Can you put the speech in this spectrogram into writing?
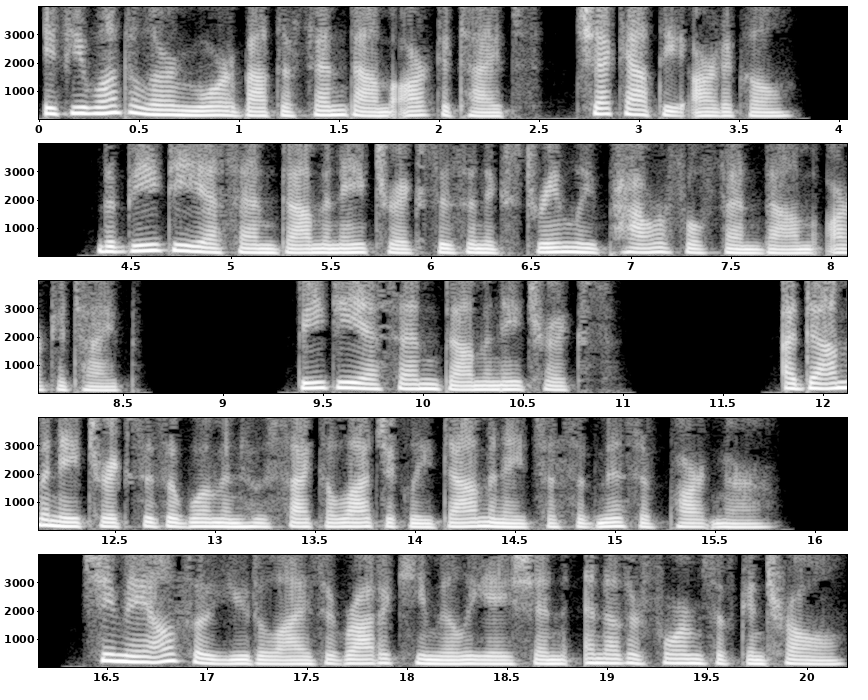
If you want to learn more about the femdom archetypes, check out the article. The BDSM dominatrix is an extremely powerful femdom archetype. BDSM dominatrix A dominatrix is a woman who psychologically dominates a submissive partner. She may also utilize erotic humiliation and other forms of control.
